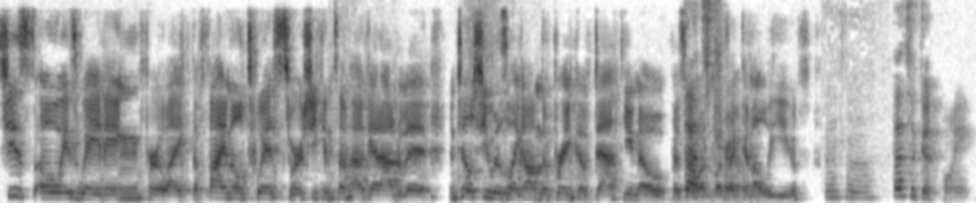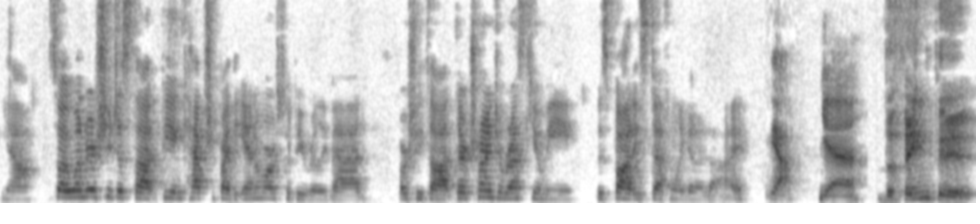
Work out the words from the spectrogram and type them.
she's always waiting for like the final twist where she can somehow get out of it until she was like on the brink of death you know but That's someone wasn't true. gonna leave hmm That's a good point, yeah. So I wonder if she just thought being captured by the Animorphs would be really bad, or she thought, they're trying to rescue me, this body's definitely gonna die. Yeah. yeah The thing that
